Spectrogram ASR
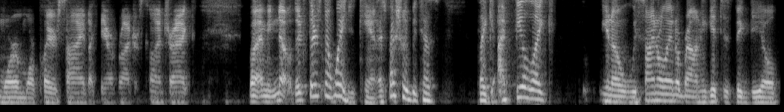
more and more players signed, like the Aaron Rodgers contract. But I mean, no, there, there's no way you can, especially because, like, I feel like, you know, we sign Orlando Brown, he gets his big deal.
